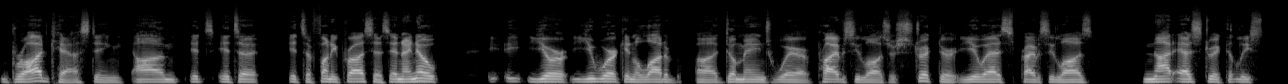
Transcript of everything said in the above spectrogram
broadcasting. Um, it's it's a it's a funny process, and I know you're you work in a lot of uh, domains where privacy laws are stricter. U.S. privacy laws not as strict, at least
